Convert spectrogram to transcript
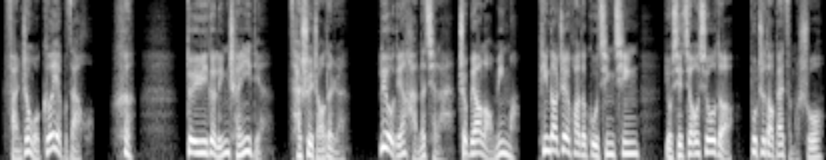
反正我哥也不在乎。哼，对于一个凌晨一点才睡着的人，六点喊得起来，这不要老命吗？听到这话的顾青青有些娇羞的不知道该怎么说，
